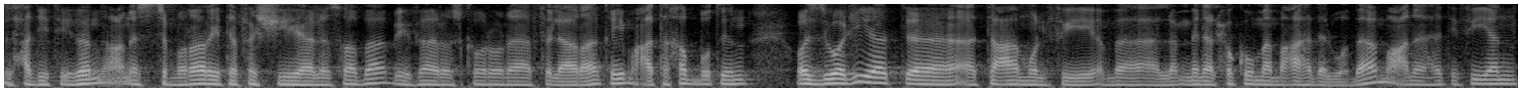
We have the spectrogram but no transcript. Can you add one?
للحديث إذن عن استمرار تفشي الإصابة بفيروس كورونا في العراق مع تخبط وازدواجية التعامل في من الحكومة مع هذا الوباء. معنا هاتفيا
